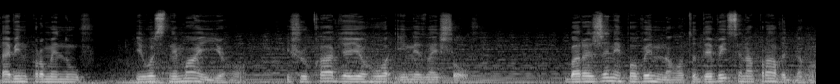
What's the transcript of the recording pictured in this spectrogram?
та він проминув, і ось немає його, і шукав я його і не знайшов. Бережи неповинного, то дивися на праведного,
